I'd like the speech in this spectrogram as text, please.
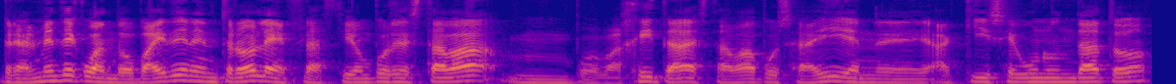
Realmente cuando Biden entró la inflación pues estaba mm, pues bajita, estaba pues ahí, en, eh, aquí según un dato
